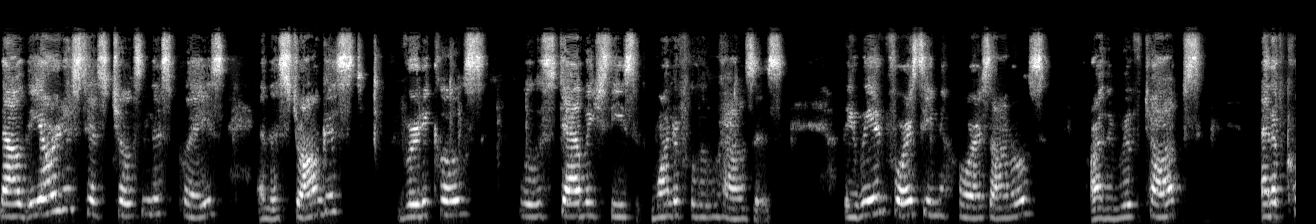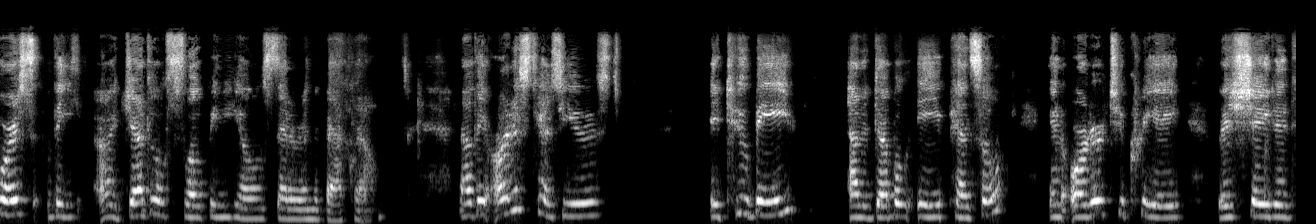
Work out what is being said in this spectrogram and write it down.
Now, the artist has chosen this place, and the strongest verticals will establish these wonderful little houses. The reinforcing horizontals are the rooftops, and of course, the uh, gentle sloping hills that are in the background. Now, the artist has used a 2B and a double E pencil in order to create the shaded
